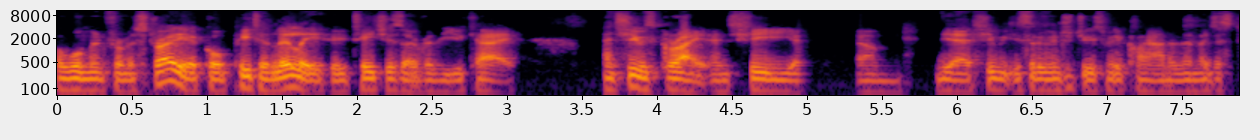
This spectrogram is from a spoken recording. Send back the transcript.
a woman from Australia called Peta Lily, who teaches over in the UK. And she was great. And she um, yeah, she sort of introduced me to clown, and then I just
